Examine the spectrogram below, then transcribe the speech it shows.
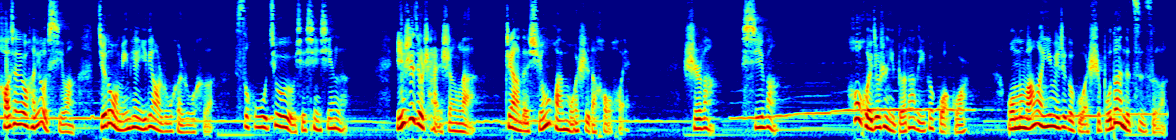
好像又很有希望，觉得我明天一定要如何如何，似乎就有些信心了。于是就产生了这样的循环模式的后悔、失望、希望。后悔就是你得到的一个果果。我们往往因为这个果实不断的自责，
